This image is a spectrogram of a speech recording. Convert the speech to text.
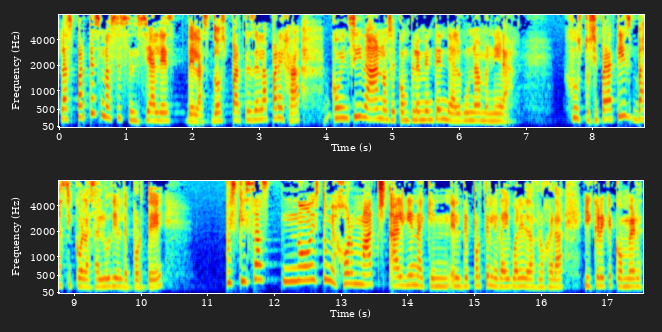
las partes más esenciales de las dos partes de la pareja coincidan o se complementen de alguna manera. Justo, si para ti es básico la salud y el deporte, pues quizás no es tu mejor match alguien a quien el deporte le da igual y le da flojera y cree que comer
